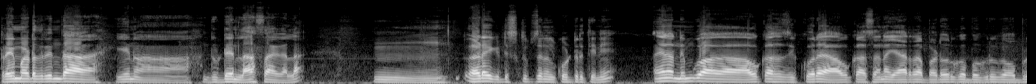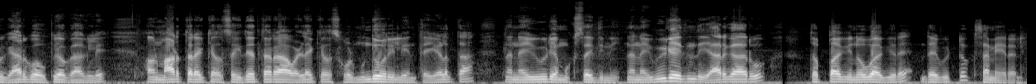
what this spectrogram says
ಟ್ರೈ ಮಾಡೋದ್ರಿಂದ ಏನು ದುಡ್ಡೇನು ಲಾಸ್ ಆಗೋಲ್ಲ. ಅಡೆಗೆ ಡಿಸ್ಕ್ರಿಪ್ಷನಲ್ಲಿ ಕೊಟ್ಟಿರ್ತೀನಿ. ಏನೋ ನಿಮಗೂ ಅವಕಾಶ ಸಿಕ್ಕೋರೆ, ಆ ಅವಕಾಶನ ಯಾರ ಬಡವ್ರಿಗೋ, ಬಗ್ರಿಗೋ, ಒಬ್ರಿಗೆ ಯಾರಿಗೋ ಉಪಯೋಗ ಆಗಲಿ. ಅವ್ನು ಮಾಡ್ತಾರೆ ಕೆಲಸ ಇದೇ ಥರ ಒಳ್ಳೆ ಕೆಲಸಗಳು ಮುಂದುವರಿಲಿ ಅಂತ ಹೇಳ್ತಾ ನನ್ನ ಈ ವಿಡಿಯೋ ಮುಗಿಸ್ತಾ ಇದ್ದೀನಿ. ನನ್ನ ಈ ವಿಡಿಯೋದಿಂದ ಯಾರಿಗಾರು ತಪ್ಪಾಗಿ ನೋವಾಗಿರೆ ದಯವಿಟ್ಟು ಕ್ಷಮೆ ಇರಲಿ.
